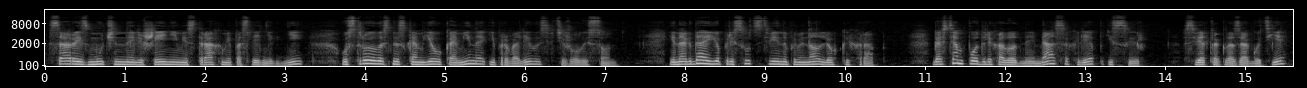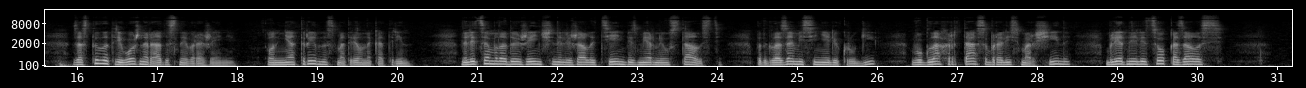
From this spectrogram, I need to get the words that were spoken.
Сара, измученная лишениями и страхами последних дней, устроилась на скамье у камина и провалилась в тяжелый сон. Иногда ее присутствие напоминал легкий храп. Гостям подали холодное мясо, хлеб и сыр. В светлых глазах Готье застыло тревожно-радостное выражение. Он неотрывно смотрел на Катрин. На лице молодой женщины лежала тень безмерной усталости, под глазами синели круги, в углах рта собрались морщины, бледное лицо казалось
